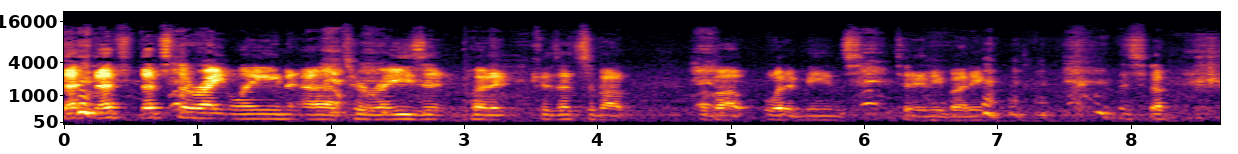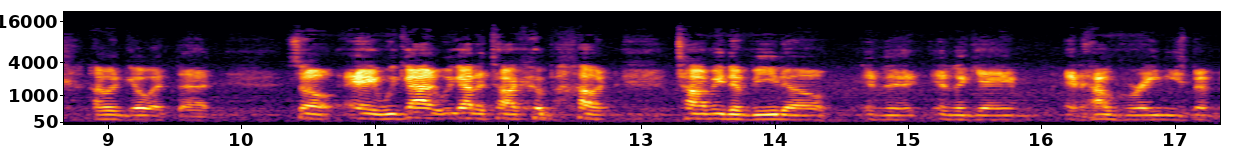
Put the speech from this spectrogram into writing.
That, that's that's the right lane uh, to raise it and put it because that's about about what it means to anybody. so I would go with that. So hey, we got we got to talk about Tommy DeVito in the in the game and how great he's been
